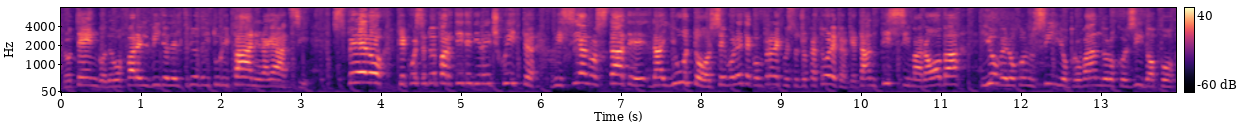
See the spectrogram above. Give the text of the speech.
Lo tengo Devo fare il video del trio dei tulipani ragazzi Spero che queste due partite di Rage Quit vi siano state d'aiuto se volete comprare questo giocatore perché tantissima roba. Io ve lo consiglio provandolo così dopo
